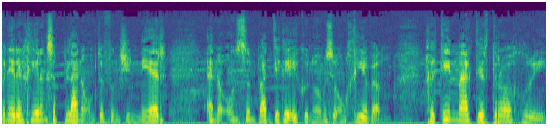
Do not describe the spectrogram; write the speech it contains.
van die regeringse planne om te functioneer in een onsympathieke ekonomische omgeving, gekenmerkt dier traag groei.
